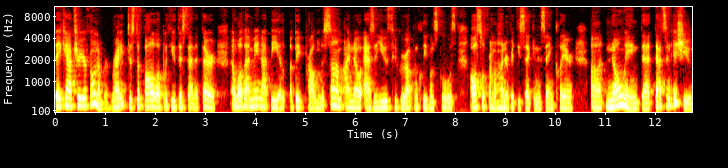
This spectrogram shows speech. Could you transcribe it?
they capture your phone number right? Just to follow up with you this that and the third. And while that may not be a, a big problem to some i know as a youth who grew up in cleveland schools also from 152nd and st clair uh, knowing that that's an issue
